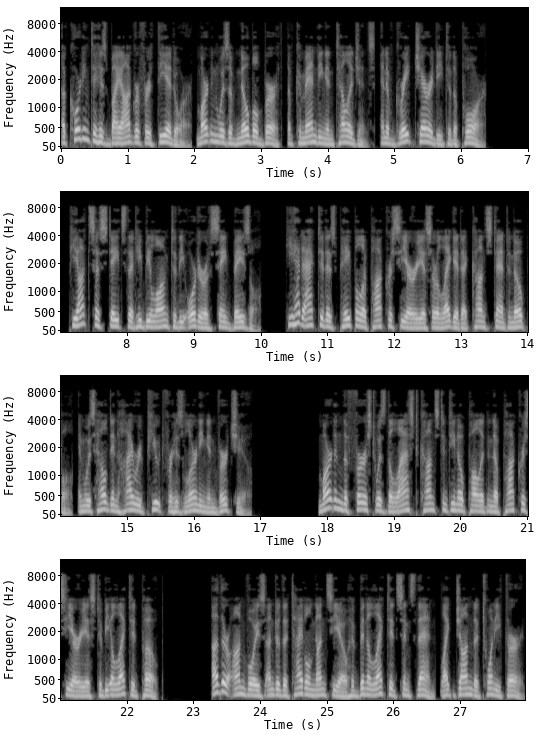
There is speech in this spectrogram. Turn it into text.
According to his biographer Theodore, Martin was of noble birth, of commanding intelligence, and of great charity to the poor. Piazza states that he belonged to the order of Saint Basil. He had acted as papal apocrysiarius or legate at Constantinople, and was held in high repute for his learning and virtue. Martin I was the last Constantinopolitan apocrysiarius to be elected pope. Other envoys under the title nuncio have been elected since then, like John XXIII.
